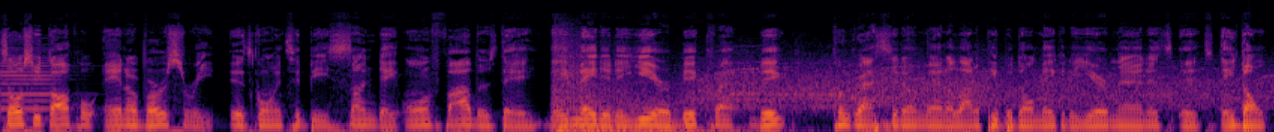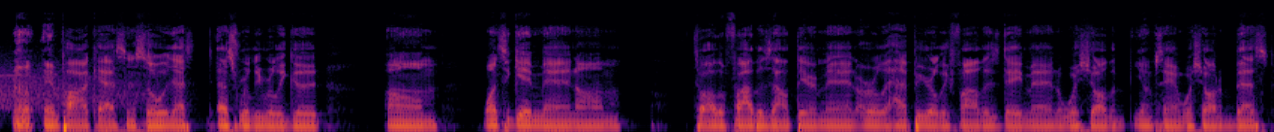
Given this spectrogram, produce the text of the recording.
Socially Thoughtful anniversary is going to be Sunday on Father's Day. They made it a year. Big cra- big congrats to them, man. A lot of people don't make it a year, man. It's it's they don't in podcasting, so that's that's really really good. Um, once again, man. Um, to all the fathers out there, man. Early happy early Father's Day, man. I wish y'all the you know what I'm saying, wish y'all the best.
